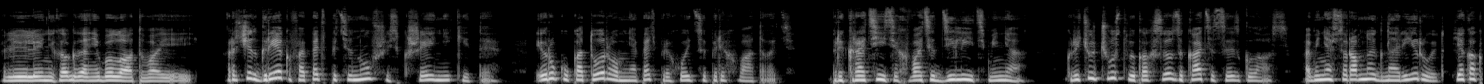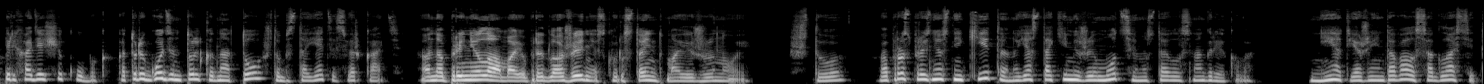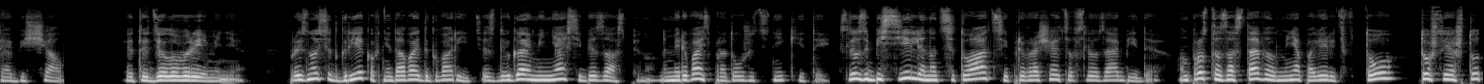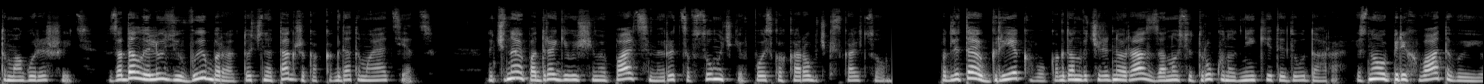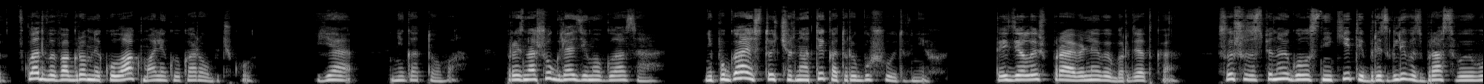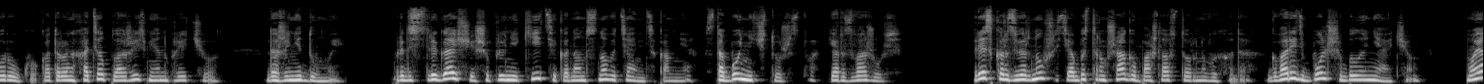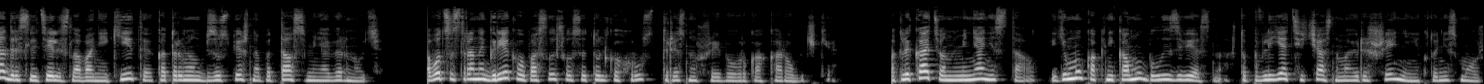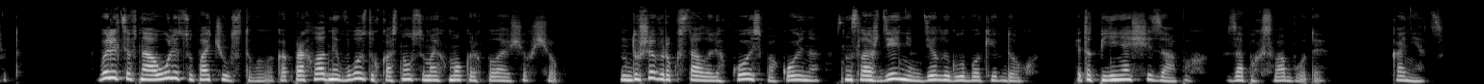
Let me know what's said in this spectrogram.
Лилия никогда не была твоей. Рычит Греков, опять потянувшись к шее Никиты, и руку которого мне опять приходится перехватывать. Прекратите, хватит делить меня. Кричу, чувствую, как слезы катятся из глаз. А меня все равно игнорируют. Я как переходящий кубок, который годен только на то, чтобы стоять и сверкать. Она приняла мое предложение, скоро станет моей женой. Что? Вопрос произнес Никита, но я с такими же эмоциями уставилась на Грекова. Нет, я же не давала согласия, ты обещал. Это дело времени. Произносит Греков, не давая договорить, сдвигая меня себе за спину, намереваясь продолжить с Никитой. Слезы бессилия над ситуацией превращаются в слезы обиды. Он просто заставил меня поверить в то, то, что я что-то могу решить. Задал иллюзию выбора точно так же, как когда-то мой отец. Начинаю подрагивающими пальцами рыться в сумочке в поисках коробочки с кольцом. Подлетаю к Грекову, когда он в очередной раз заносит руку над Никитой для удара. И снова перехватываю ее, вкладывая в огромный кулак маленькую коробочку. Я не готова. Произношу, глядя ему в глаза, не пугаясь той черноты, которая бушует в них. Ты делаешь правильный выбор, детка. Слышу за спиной голос Никиты и брезгливо сбрасываю его руку, которую он хотел положить мне на плечо. Даже не думай. Предостерегающий шеплю Никите, когда он снова тянется ко мне. С тобой ничтожество. Я развожусь. Резко развернувшись, я быстрым шагом пошла в сторону выхода. Говорить больше было не о чем. Мой адрес летели слова Никиты, которыми он безуспешно пытался меня вернуть. А вот со стороны Грекова послышался только хруст, треснувший в его руках коробочки. Окликать он меня не стал. Ему, как никому, было известно, что повлиять сейчас на мое решение никто не сможет. Вылетев на улицу, почувствовала, как прохладный воздух коснулся моих мокрых пылающих щек. На душе вдруг стало легко и спокойно, с наслаждением делаю глубокий вдох. Этот пьянящий запах, запах свободы. Конец.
